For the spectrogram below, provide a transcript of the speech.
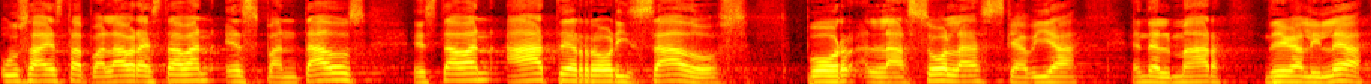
usa esta palabra, estaban espantados, estaban aterrorizados por las olas que había en el mar de Galilea.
